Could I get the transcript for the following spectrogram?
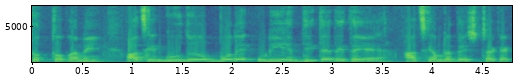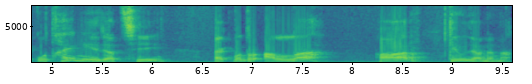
সত্যতা নেই। আজকে গুজব বলে উড়িয়ে দিতে দিতে আজকে আমরা দেশটাকে কোথায় নিয়ে যাচ্ছি? একমাত্র আল্লাহ আর কেউ জানে না।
